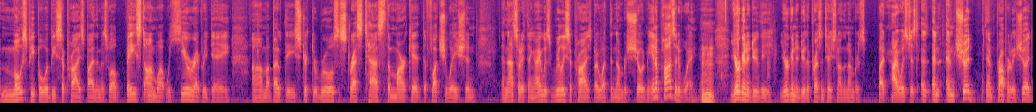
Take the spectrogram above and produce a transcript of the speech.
most people would be surprised by them as well, based on what we hear every day um, about the stricter rules, the stress tests, the market, the fluctuation, and that sort of thing. I was really surprised by what the numbers showed me in a positive way. And You're going to do the you're going to do the presentation on the numbers, but I was just and and should and properly should,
